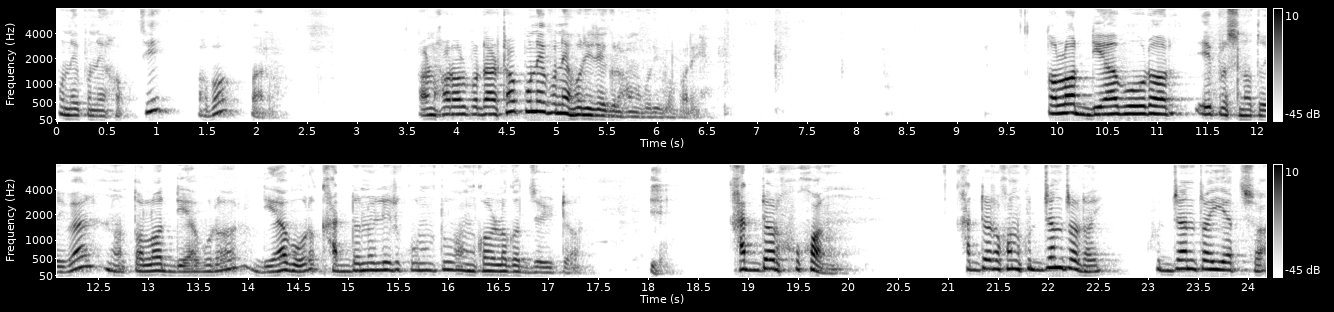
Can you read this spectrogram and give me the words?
পোনে পোনে শক্তি পাব পাৰোঁ। কাৰণ সৰল পদাৰ্থ পোনে পোনে শৰীৰে গ্ৰহণ কৰিব পাৰে। তলত দিয়াবোৰৰ এই প্ৰশ্নটো এইবাৰ ন তলত দিয়াবোৰৰ দিয়াবোৰ খাদ্যনলীৰ কোনটো অংশৰ লগত জড়িত? খাদ্যৰ শোষণ। খাদ্যৰ শোষণ ক্ষুদ্ৰান্তত হয়। ক্ষুদ্ৰান্ত ইয়াত চোৱা।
